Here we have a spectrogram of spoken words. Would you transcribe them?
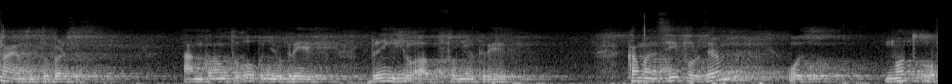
times into verses. I'm going to open your grave, bring you up from your grave. Come and see for them was not of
